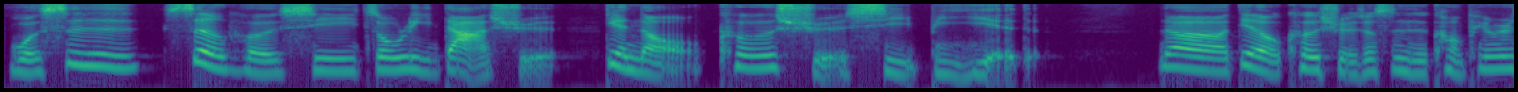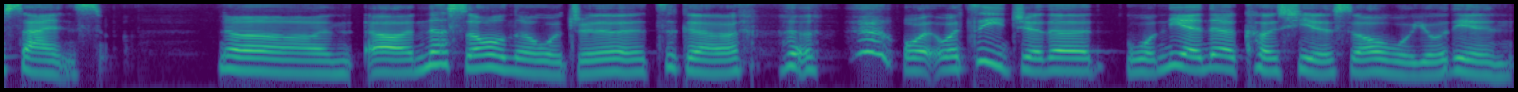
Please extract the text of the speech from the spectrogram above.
我是圣荷西州立大学电脑科学系毕业的。那电脑科学就是 Computer Science。那呃那时候呢，我觉得这个 我我自己觉得我念那个科系的时候，我有点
